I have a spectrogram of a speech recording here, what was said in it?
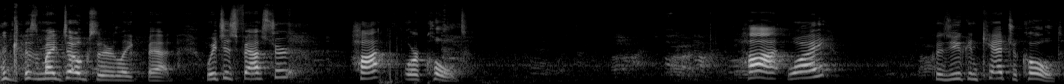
Because my jokes are like bad. Which is faster, hot or cold? Hot. Why? Because you can catch a cold.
